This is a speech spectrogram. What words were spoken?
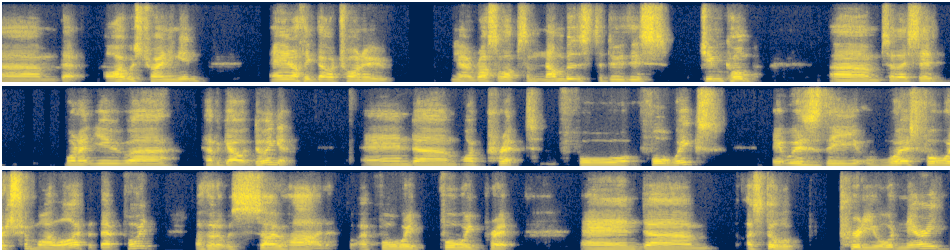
um, that I was training in. And I think they were trying to, you know, rustle up some numbers to do this gym comp. Um, so they said, why don't you uh, have a go at doing it? And um, I prepped for four weeks. It was the worst four weeks of my life at that point. I thought it was so hard, a four week four week prep, and um, I still look pretty ordinary.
